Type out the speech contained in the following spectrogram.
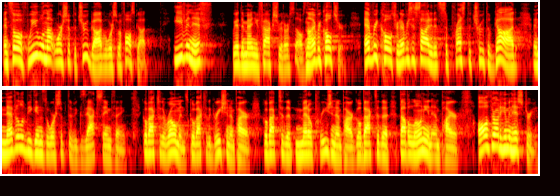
And so, if we will not worship the true God, we'll worship a false God, even if we had to manufacture it ourselves. Now, every culture, every culture and every society that suppressed the truth of God inevitably begins to worship the exact same thing. Go back to the Romans, go back to the Grecian Empire, go back to the Medo Persian Empire, go back to the Babylonian Empire. All throughout human history,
